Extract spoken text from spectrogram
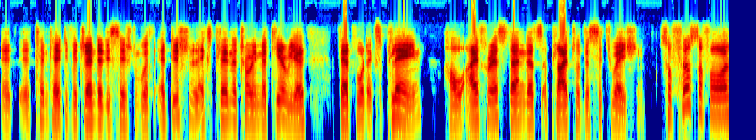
a, a tentative agenda decision with additional explanatory material that would explain how IFRS standards apply to this situation. So first of all,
